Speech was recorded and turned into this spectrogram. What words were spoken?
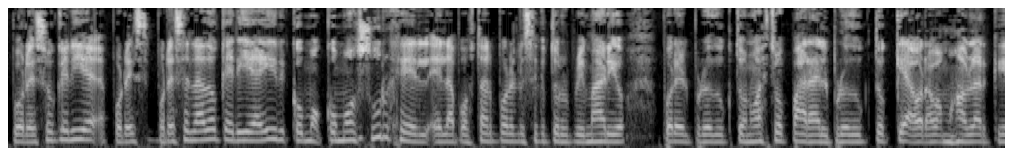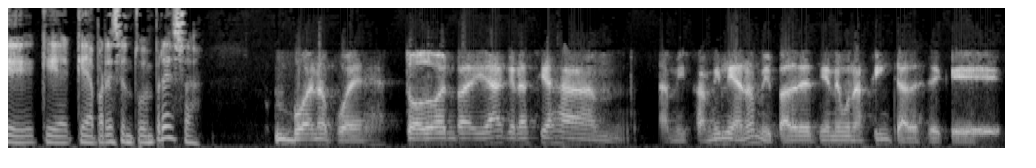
Por eso quería, por ese, por ese lado quería ir, cómo, cómo surge el, el apostar por el sector primario, por el producto nuestro, para el producto que ahora vamos a hablar que, que, que aparece en tu empresa. Bueno, pues todo en realidad gracias a, a mi familia, ¿no? Mi padre tiene una finca desde que,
